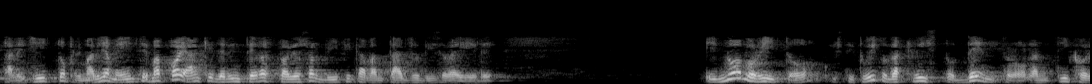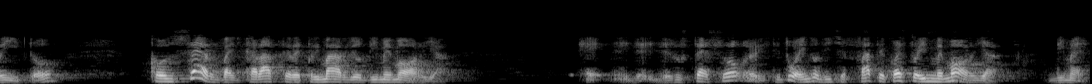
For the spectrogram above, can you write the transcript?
dall'Egitto primariamente, ma poi anche dell'intera storia salvifica a vantaggio di Israele. Il nuovo rito, istituito da Cristo dentro l'antico rito, conserva il carattere primario di memoria. E Gesù stesso, istituendo, dice fate questo in memoria di me.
